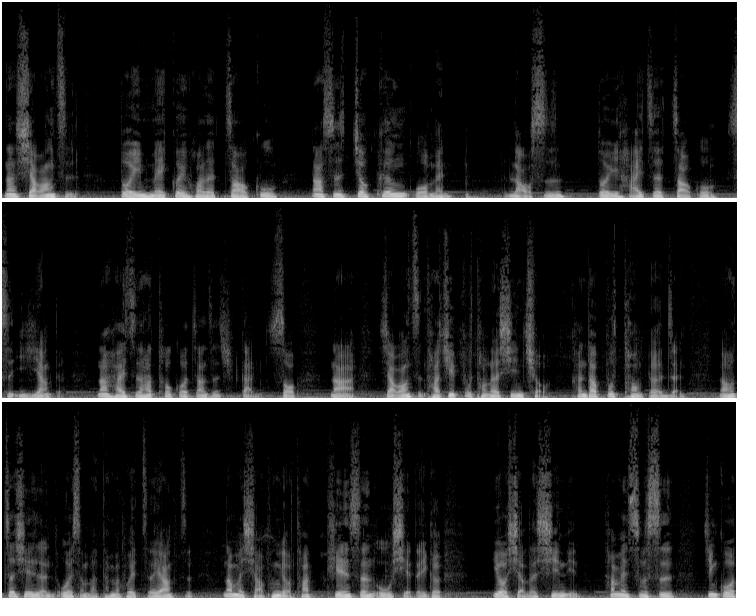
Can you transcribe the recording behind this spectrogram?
那小王子对于玫瑰花的照顾，那是就跟我们老师对于孩子的照顾是一样的。那孩子他透过这样子去感受，那小王子他去不同的星球，看到不同的人，然后这些人为什么他们会这样子？那么小朋友他天生无邪的一个幼小的心灵，他们是不是经过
